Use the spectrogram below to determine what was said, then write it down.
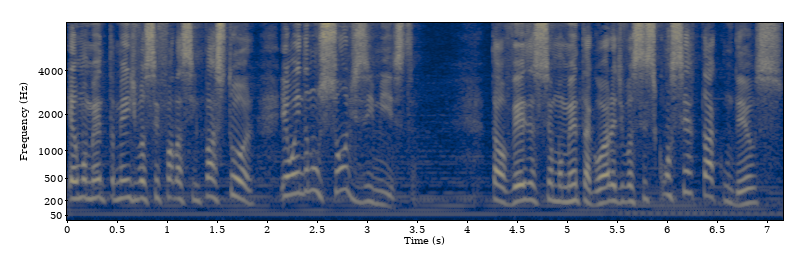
é o momento também de você falar assim, pastor, eu ainda não sou um dizimista. Talvez esse seja o momento agora de você se consertar com Deus.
